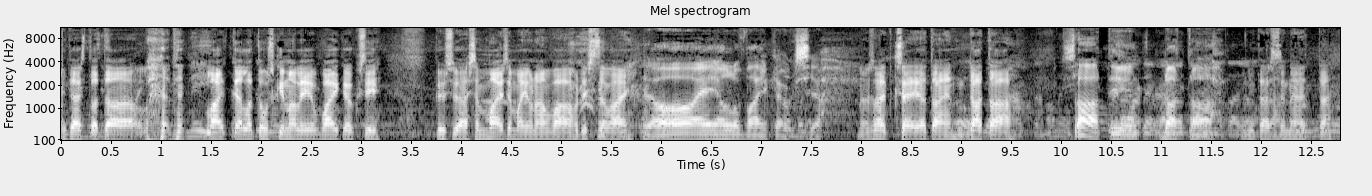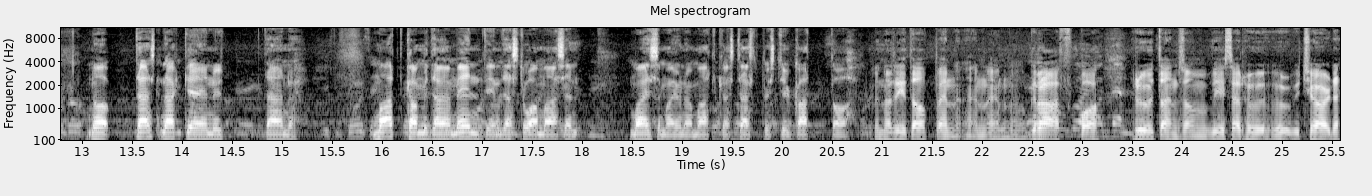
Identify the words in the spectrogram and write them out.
Mitäs tota, laitteella tuskin oli vaikeuksia pysyä sen maisemajunan vauhdissa vai? Joo, ei ollut vaikeuksia. No saitko se jotain dataa? Saatiin dataa. Mitä se näyttää? No tästä näkee nyt tämän matkan, mitä me mentiin. Tästä tuomaan sen maisemajunan matkasta. Tästä pystyy katsoa. Har ritat upp en, en, en graf på rutan som visar hur, hur vi körde.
